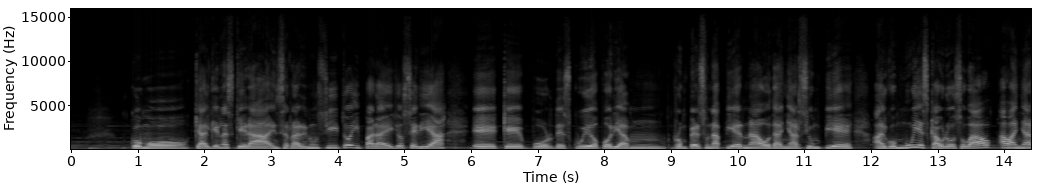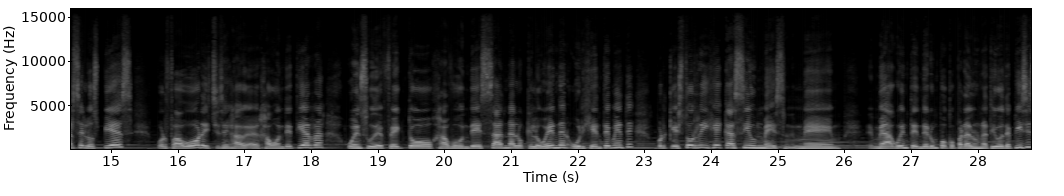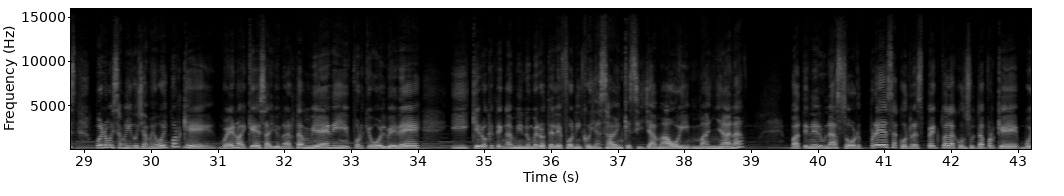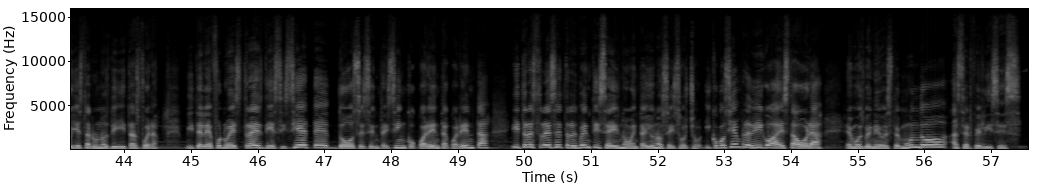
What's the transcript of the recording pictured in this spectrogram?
como que alguien las quiera encerrar en un sitio y para ellos sería eh, que por descuido podrían romperse una pierna o dañarse un pie, algo muy escabroso. Va a bañarse los pies por favor échese eh, jabón de tierra o en su defecto jabón de sándalo que lo venden urgentemente porque esto rige casi un mes. Me, me hago entender un poco para los nativos de Pisces. Bueno, mis amigos, ya me voy porque, bueno, hay que desayunar también y porque volveré y quiero que tengan mi número telefónico. Ya saben que si llama hoy, mañana va a tener una sorpresa con respecto a la consulta porque voy a estar unos días fuera. Mi teléfono es 317-265-4040 y 313-326-9168. Y como siempre digo, a esta hora hemos venido a este mundo a ser felices.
